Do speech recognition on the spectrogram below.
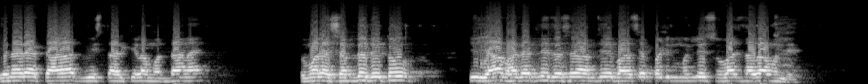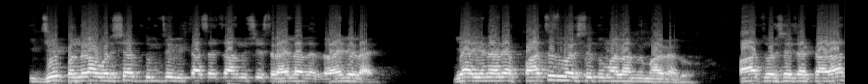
येणाऱ्या काळात वीस तारखेला मतदान आहे. तुम्हाला शब्द देतो की या भागातले जसं आमचे बाळासाहेब पाटील म्हणले सुभाष दादा म्हणले की जे पंधरा वर्षात तुमचे विकासाचा अनुशेष राहिला राहिलेला आहे या येणाऱ्या पाचच वर्ष तुम्हाला आम्ही मागालो. पाच वर्षाच्या काळात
